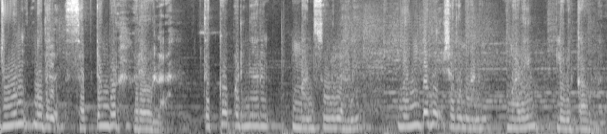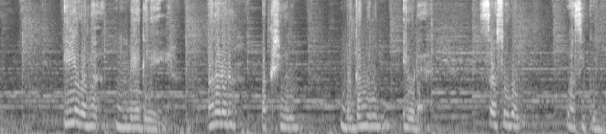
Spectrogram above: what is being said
ജൂൺ മുതൽ സെപ്റ്റംബർ വരെയുള്ള തെക്ക് പടിഞ്ഞാറൻ മൺസൂണിലാണ് എൺപത് ശതമാനം മഴയും ലഭിക്കാറുള്ളത്. ഈ വക മേഖലയിൽ പലതരം പക്ഷികളും മൃഗങ്ങളും ഇവിടെ സസുഖം വസിക്കുന്നു.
